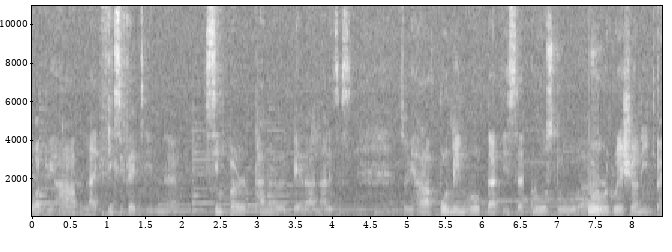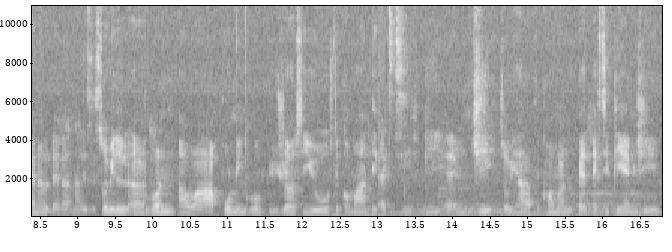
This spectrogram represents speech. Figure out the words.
what we have like fixed effect in simple panel data analysis So we have mean group that is uh, close to uh, regression in panel data analysis. So we'll uh, run our mean group. You just use the command xtpmg. So we have the command xtpmg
